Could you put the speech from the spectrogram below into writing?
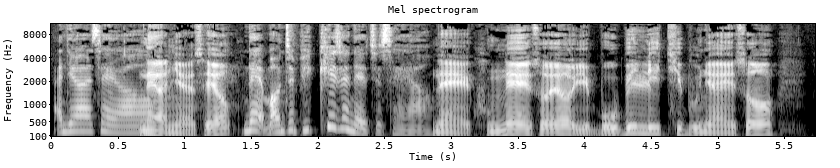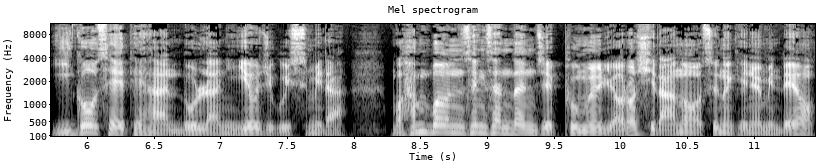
안녕하세요. 네, 안녕하세요. 네, 먼저 빅퀴즈 내주세요. 네, 국내에서요, 이 모빌리티 분야에서 이것에 대한 논란이 이어지고 있습니다. 뭐 한 번 생산된 제품을 여럿이 나눠 쓰는 개념인데요.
